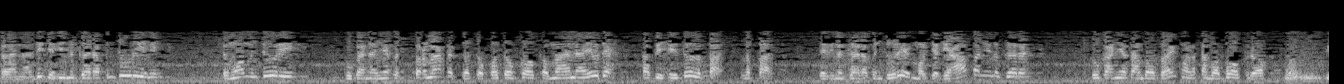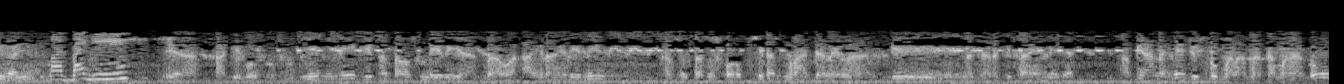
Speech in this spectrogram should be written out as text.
eh, nanti jadi negara pencuri nih. Semua mencuri, bukan hanya ke supermarket, ke toko-toko, ke mana ya udah. Habis itu lepas, lepas. Jadi negara pencuri mau jadi apa nih negara? Bukannya tambah baik malah tambah bobrok. Kiranya. Selamat pagi. Ya, pagi Bu. Ini kita tahu sendiri ya, bahwa akhir-akhir ini kasus-kasus korupsi kan merajalela di negara kita ini ya. Tapi anehnya justru malah Mahkamah Agung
